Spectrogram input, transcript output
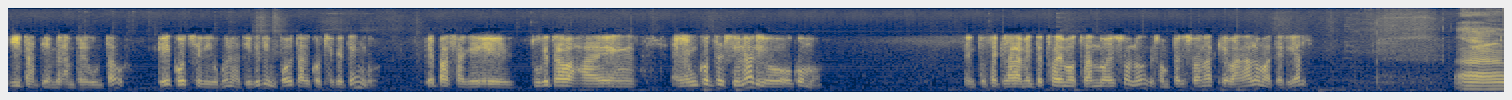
Y también me han preguntado, ¿qué coche? Digo, bueno, ¿a ti qué te importa el coche que tengo? ¿Qué pasa? ¿Que tú que trabajas en, en un concesionario o cómo? Entonces claramente está demostrando eso, ¿no? Que son personas que van a lo material. A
